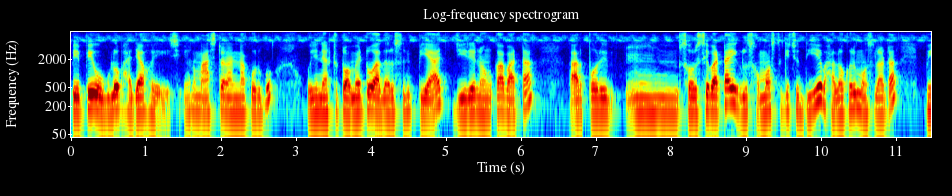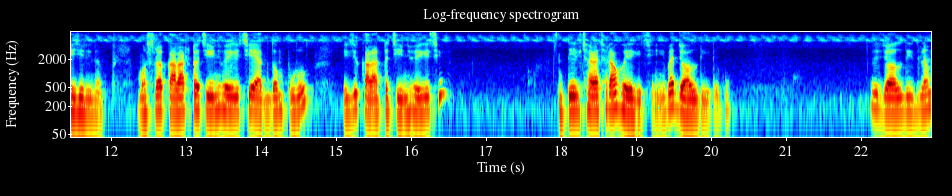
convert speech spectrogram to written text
পেঁপে ওগুলো ভাজা হয়ে গেছে। এখন মাছটা রান্না করব। ওই জন্য একটু টমেটো, আদা, রসুন, পেঁয়াজ, জিরে, লঙ্কা বাটা, তারপরে সর্ষে বাটা, এগুলো সমস্ত কিছু দিয়ে ভালো করে মশলাটা ভেজে নিলাম। মশলার কালারটা চেঞ্জ হয়ে গেছে একদম পুরো। এই যে কালারটা চেঞ্জ হয়ে গেছে। তেল ছাড়া ছাড়া হয়ে গেছে, এবার জল দিয়ে দেবো। জল দিয়ে দিলাম,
